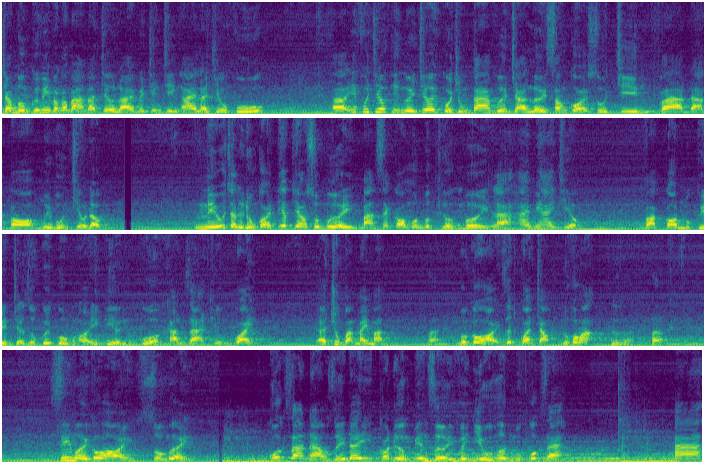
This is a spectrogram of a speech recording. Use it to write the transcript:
Chào mừng quý vị và các bạn đã trở lại với chương trình Ai là Triệu Phú. À, ít phút trước thì người chơi của chúng ta vừa trả lời xong câu hỏi số 9 và đã có 14 triệu đồng. Nếu trả lời đúng câu hỏi tiếp theo số 10, bạn sẽ có một mức thưởng mới là 22 triệu và còn một quyền trợ giúp cuối cùng hỏi ý kiến của khán giả trường quay. À, chúc bạn may mắn. Vâng, Một câu hỏi rất quan trọng đúng không ạ? đúng rồi. Vâng. Xin mời câu hỏi số 10. Quốc gia nào dưới đây có đường biên giới với nhiều hơn một quốc gia? A.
